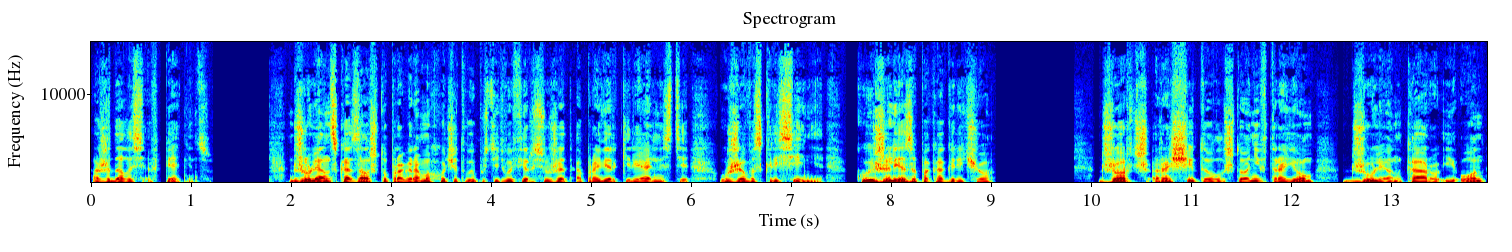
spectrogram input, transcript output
ожидалось в пятницу. Джулиан сказал, что программа хочет выпустить в эфир сюжет о проверке реальности уже в воскресенье. Куй железо пока горячо. Джордж рассчитывал, что они втроем, Джулиан, Каро и он,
